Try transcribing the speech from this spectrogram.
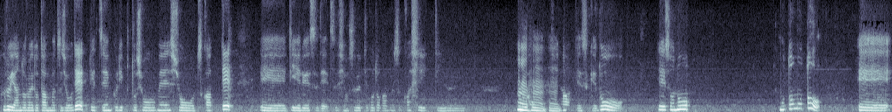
古い Android 端末上でレッツエンクリプト証明書を使って、えー TLS で通信をするってことが難しいっていううんうんうん。なんですけど、で、その、もともと、えー、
